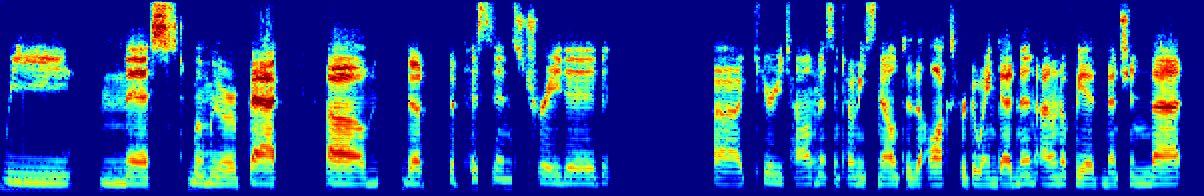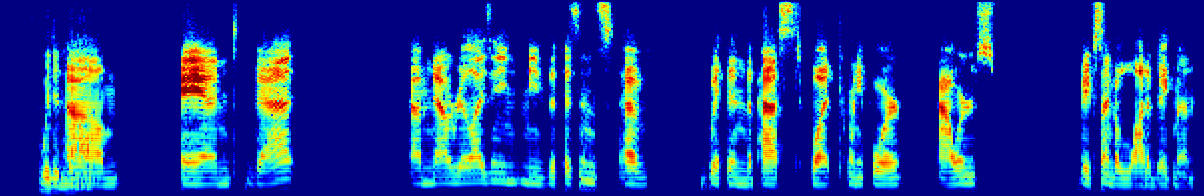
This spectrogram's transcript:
we missed when we were back, um, the the Pistons traded uh Khyri Thomas and Tony Snell to the Hawks for Dewayne Dedmon. I don't know if we had mentioned that. We did not. Um, and that I'm now realizing means the Pistons have within the past what 24 hours they've signed a lot of big men.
